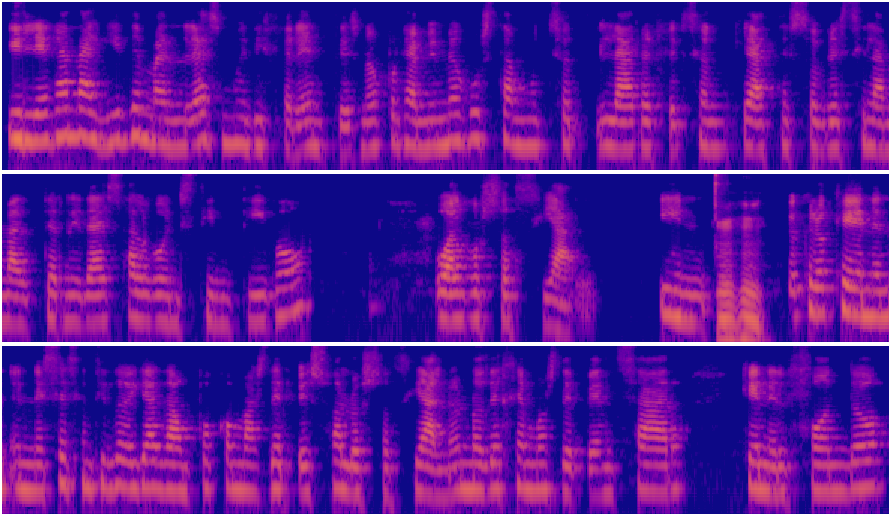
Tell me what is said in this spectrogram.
Y llegan allí de maneras muy diferentes, ¿no? Porque a mí me gusta mucho la reflexión que haces sobre si la maternidad es algo instintivo o algo social. Y yo creo que en, ese sentido ella da un poco más de peso a lo social, ¿no? No dejemos de pensar que en el fondo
